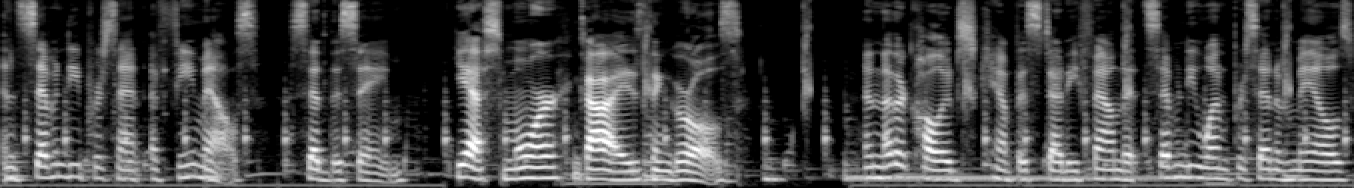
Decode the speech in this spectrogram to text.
and 70% of females said the same. Yes, more guys than girls. Another college campus study found that 71% of males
